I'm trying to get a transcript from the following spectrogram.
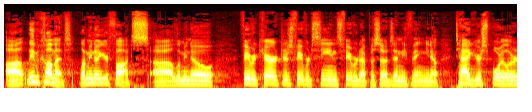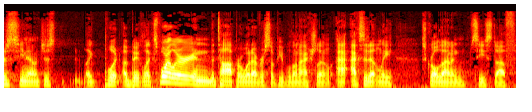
Uh, leave a comment. Let me know your thoughts. Uh, let me know favorite characters, favorite scenes, favorite episodes, anything. You know, tag your spoilers. You know, just like put a big like spoiler in the top or whatever, so people don't actually accidentally scroll down and see stuff.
